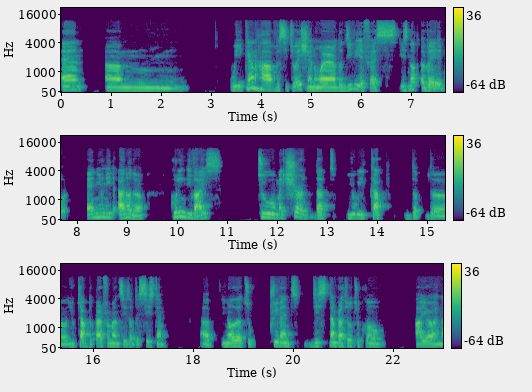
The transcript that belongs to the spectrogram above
And um, we can have a situation where the DVFS is not available and you need another cooling device to make sure that you will cap the, the you cap the performances of the system uh, in order to prevent this temperature to go higher and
